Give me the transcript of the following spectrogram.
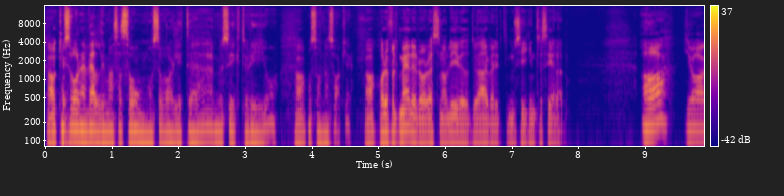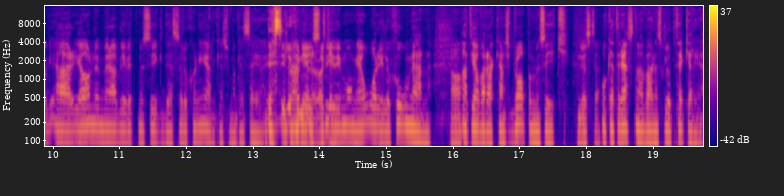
Ja, Okej. Och så var det en väldig massa sång och så var det lite äh, musikteori och, Ja. och sådana saker. Ja. Har du följt med dig då resten av livet att du är väldigt musikintresserad? Ja, jag, är, jag har numera blivit musikdesillusionerad kanske man kan säga. Desillusionerad, Jag hyste okej. ju i många år illusionen Ja, att jag var rackarns bra på musik och att resten av världen skulle upptäcka det.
